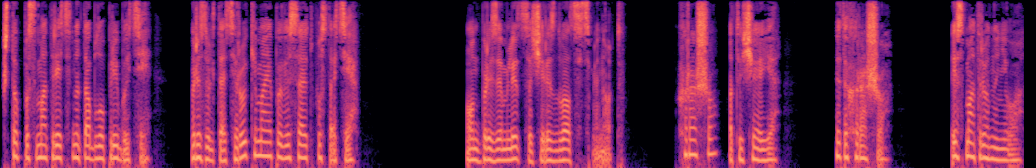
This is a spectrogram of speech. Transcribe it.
чтобы посмотреть на табло прибытий. В результате руки мои повисают в пустоте. Он приземлится через двадцать минут. «Хорошо», — отвечаю я. «Это хорошо». И смотрю на него.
